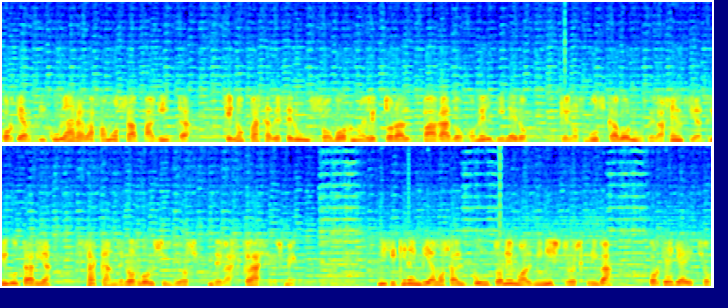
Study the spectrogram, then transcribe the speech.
porque articulara la famosa paguita que no pasa de ser un soborno electoral pagado con el dinero que los busca bonus de la agencia tributaria sacan de los bolsillos de las clases medias. Ni siquiera enviamos al punto Nemo al ministro Escriba porque haya hecho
